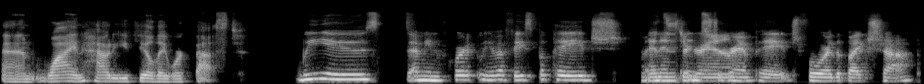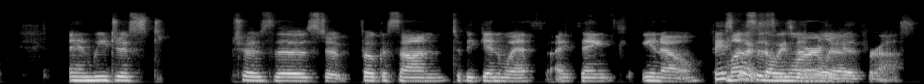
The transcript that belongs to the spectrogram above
and why and how do you feel they work best? We use I mean, of course, we have a Facebook page and Instagram. an Instagram page for the bike shop. And we just chose those to focus on to begin with. I think, you know, less Facebook's is always been really to- good for us.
